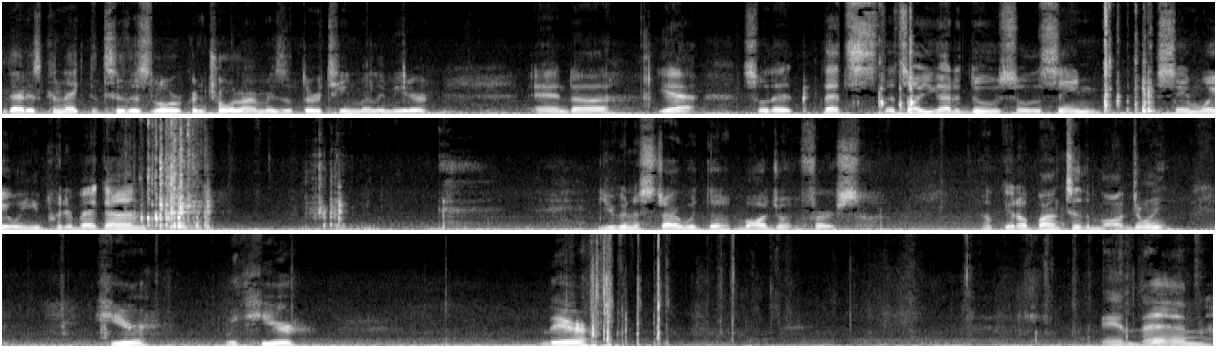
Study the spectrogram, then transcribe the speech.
that is connected to this lower control arm is a 13 millimeter. And uh, yeah so that that's that's all you got to do. So the same same way when you put it back on you're gonna start with the ball joint first. Hook it up onto the ball joint. Here with here there. And then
